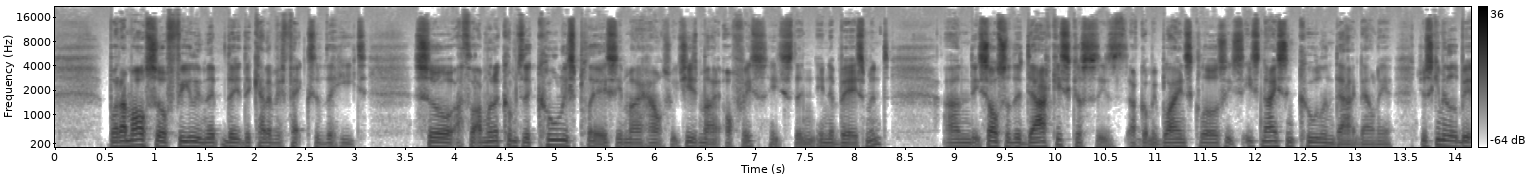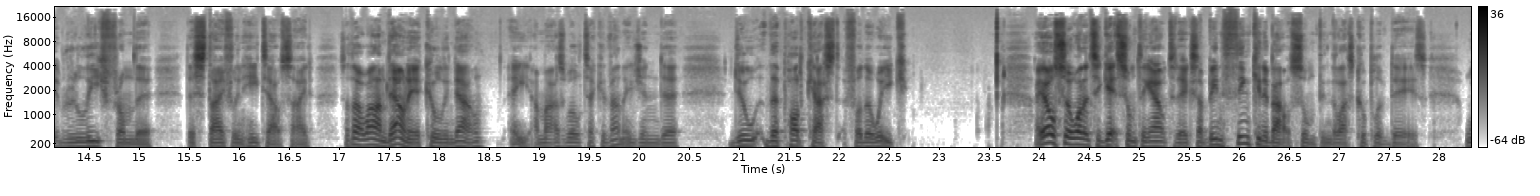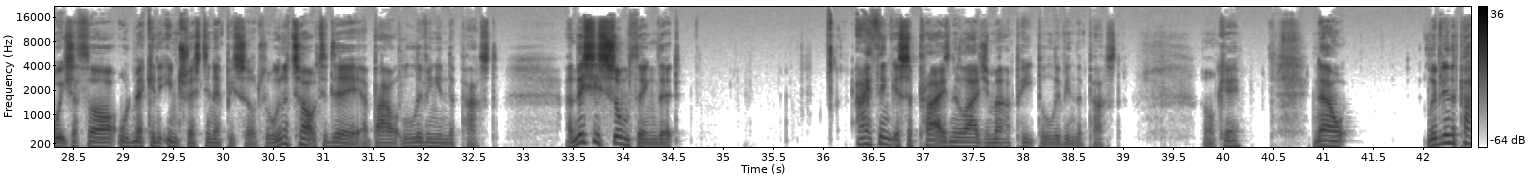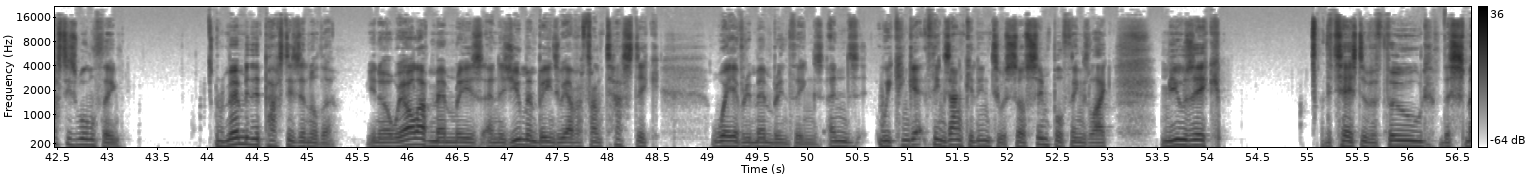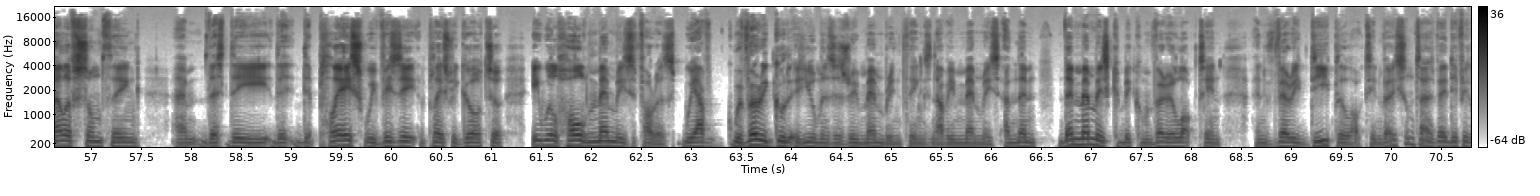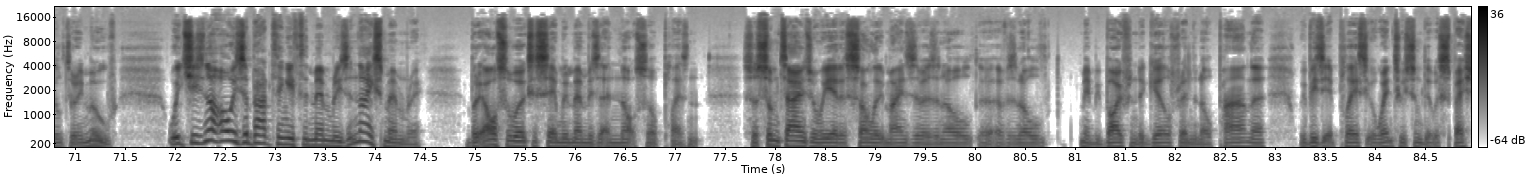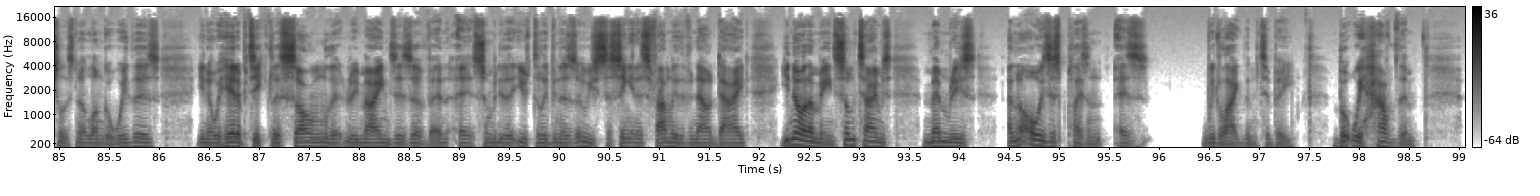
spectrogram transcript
but I'm also feeling the, the, the kind of effects of the heat. So I thought I'm going to come to the coolest place in my house, which is my office. It's the, in the basement, and it's also the darkest because I've got my blinds closed. It's it's nice and cool and dark down here. Just give me a little bit of relief from the the stifling heat outside. So I thought while I'm down here cooling down, hey, I might as well take advantage and uh, do the podcast for the week. I also wanted to get something out today because I've been thinking about something the last couple of days, which I thought would make an interesting episode. So, we're going to talk today about living in the past. And this is something that I think a surprisingly large amount of people live in the past. Okay? Now, living in the past is one thing, remembering the past is another. You know, we all have memories, and as human beings, we have a fantastic way of remembering things, and we can get things anchored into us. So simple things like music, the taste of a food, the smell of something, um, the, the the the place we visit, the place we go to, it will hold memories for us. We have we're very good as humans as remembering things and having memories, and then then memories can become very locked in and very deeply locked in, very sometimes very difficult to remove, which is not always a bad thing if the memory is a nice memory, but it also works the same with memories that are not so pleasant. So sometimes when we hear a song that reminds us of an old, uh, of an old maybe boyfriend or girlfriend, an old partner. We visit a place that we went to with somebody that was special. It's no longer with us. You know, we hear a particular song that reminds us of an, uh, somebody that used to live in us, who used to sing in his family that have now died. You know what I mean? Sometimes memories are not always as pleasant as we'd like them to be, but we have them.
